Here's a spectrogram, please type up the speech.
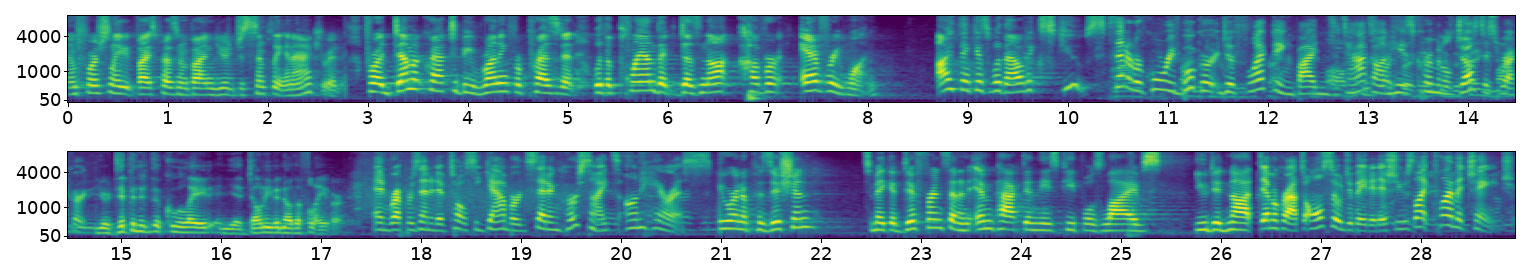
Unfortunately, Vice President Biden, you're just simply inaccurate. For a Democrat to be running for president with a plan that does not cover everyone, I think is without excuse. Senator Cory Booker deflecting Biden's attack on his criminal justice record. You're dipping into the Kool Aid and you don't even know the flavor. And Representative Tulsi Gabbard setting her sights on Harris. You are in a position to make a difference and an impact in these people's lives. You did not. Democrats also debated issues like climate change.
